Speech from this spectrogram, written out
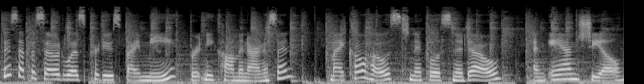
This episode was produced by me, Brittany Coleman Arneson, my co host, Nicholas Nadeau, and Anne Scheel.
